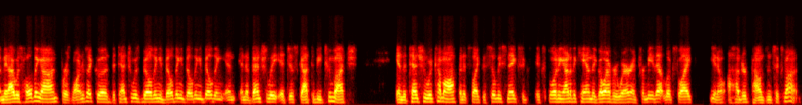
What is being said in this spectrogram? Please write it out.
I mean, I was holding on for as long as I could. The tension was building and building and building and building, and and eventually it just got to be too much, and the tension would come off, and it's like the silly snakes ex- exploding out of the can. They go everywhere, and for me, that looks like you know 100 pounds in six months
